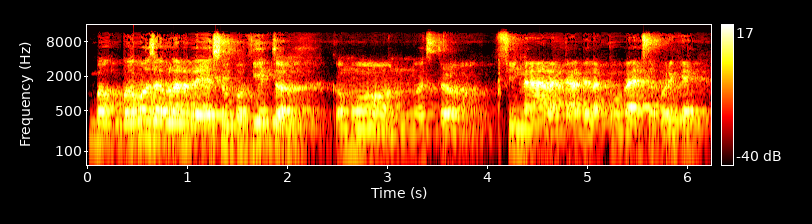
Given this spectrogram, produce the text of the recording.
Vamos a hablar de eso un poquito como nuestro final acá de la conversa, porque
